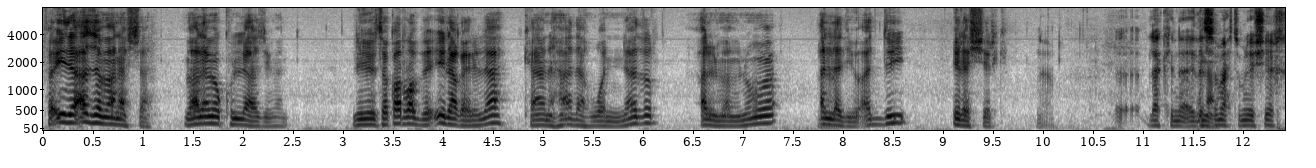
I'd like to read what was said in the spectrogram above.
فإذا ألزم نفسه ما لم يكن لازما ليتقرب إلى غير الله كان هذا هو النذر الممنوع نعم. الذي يؤدي إلى الشرك لكن إذا نعم. سمحتم لي يا شيخ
